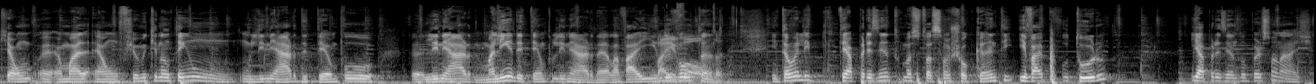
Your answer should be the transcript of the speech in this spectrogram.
que é um, é uma, é um filme que não tem um, um linear de tempo uh, linear, uma linha de tempo linear, né? Ela vai indo vai e voltando. Volta. Então ele te apresenta uma situação chocante e vai pro futuro e apresenta um personagem.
